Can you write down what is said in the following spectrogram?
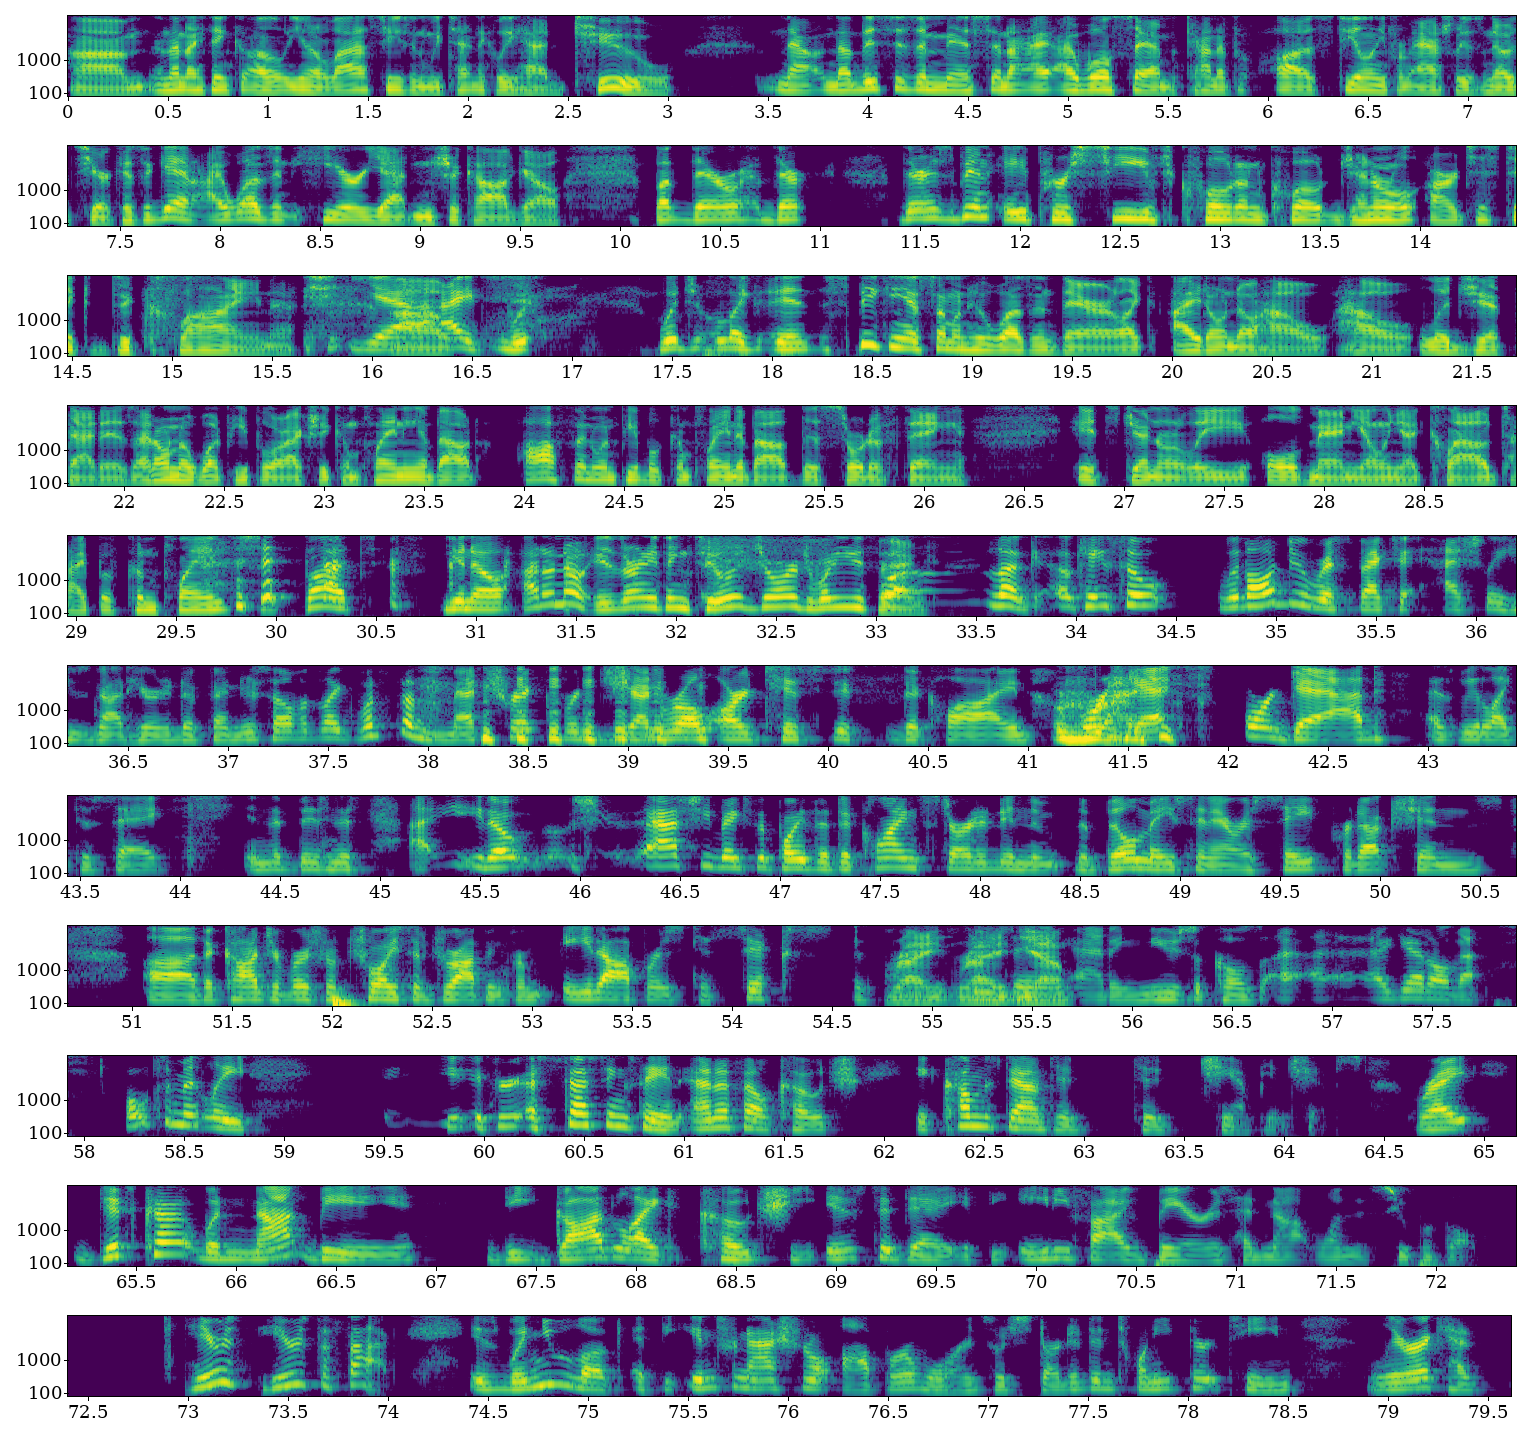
um, and then I think uh, you know last season we technically had two. Now, now this is a miss, and I, I will say I'm kind of uh, stealing from Ashley's notes here because again, I wasn't here yet in Chicago, but there, there, there has been a perceived quote unquote general artistic decline. Yeah. Uh, I, whi- which, like, in, speaking as someone who wasn't there, like, I don't know how how legit that is. I don't know what people are actually complaining about. Often, when people complain about this sort of thing, it's generally old man yelling at cloud type of complaints. but you know, I don't know. Is there anything to it, George? What do you think? Well, look, okay, so with all due respect to Ashley, who's not here to defend herself, it's like, what's the metric for general artistic decline, or, Right. ga- or GAD, as we like to say in the business? Uh, you know, sh- Ashley makes the point the decline started in the, the Bill Mason era, Safe Productions, uh, the controversial choice of dropping from eight operas to six as part Right, of the right, season, yeah. adding musicals. I, I, I get all that. Ultimately, if you're assessing, say, an NFL coach, it comes down to to championships, right? Ditka would not be the godlike coach he is today if the 85 Bears had not won the Super Bowl. Here's here's the fact is when you look at the International Opera Awards which started in 2013, Lyric has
